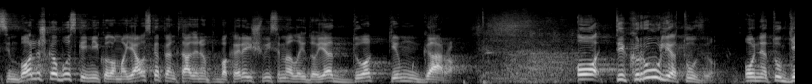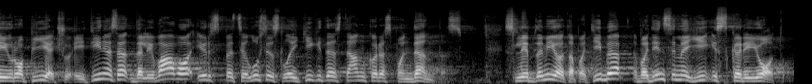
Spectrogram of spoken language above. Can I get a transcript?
Simboliška bus, kai Mykolo Majauską penktadienio vakare išvysime laidoje Duokim garo. O tikrų lietuvių, o ne tų geiropiečių eitynėse dalyvavo ir specialusis laikykitės ten korespondentas. Slėpdami jo tapatybę, vadinsime jį Iskarijotu.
